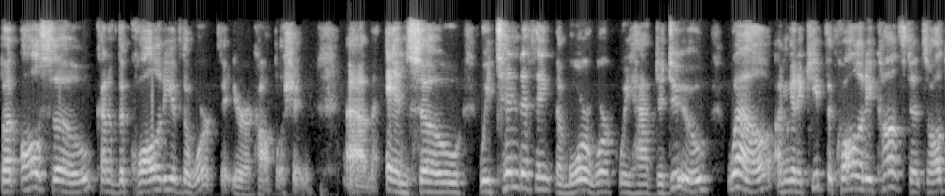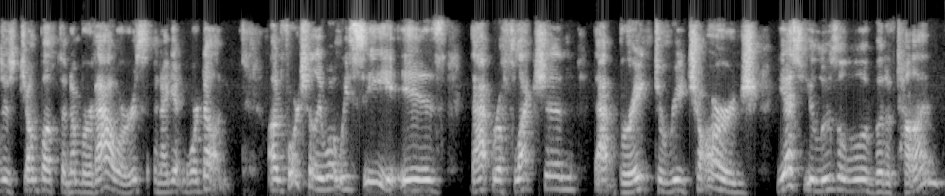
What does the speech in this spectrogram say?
but also kind of the quality of the work that you're accomplishing. Um, and so we tend to think the more work we have to do, well, I'm going to keep the quality constant, so I'll just jump up the number of hours and I get more done. Unfortunately, what we see is that reflection, that break to recharge. Yes, you lose a little bit of time,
